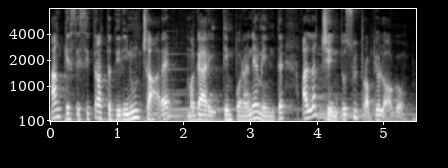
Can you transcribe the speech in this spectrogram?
anche se si tratta di rinunciare, magari temporaneamente, all'accento sul proprio logo.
